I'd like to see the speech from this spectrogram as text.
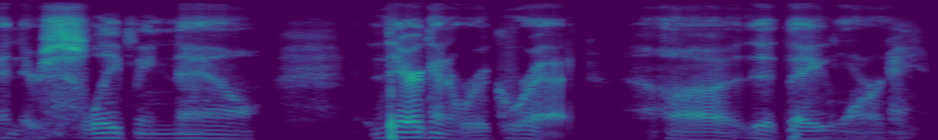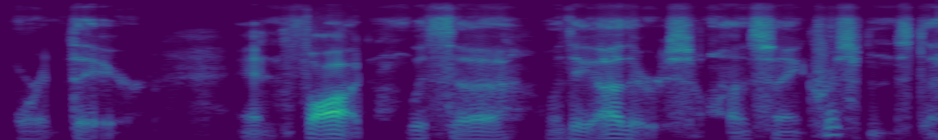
and they're sleeping now, they're going to regret uh, that they weren't weren't there and fought with uh, with the others on St. Crispin's Day."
